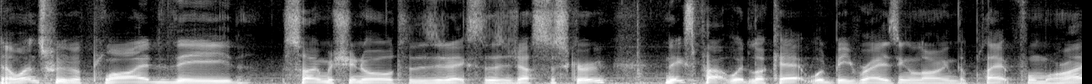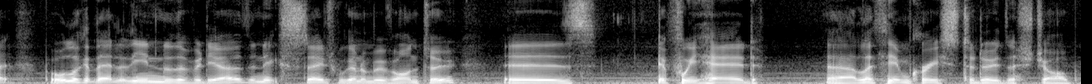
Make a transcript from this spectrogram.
Now once we've applied the sewing machine oil to the Z-axis adjuster screw, next part we'd look at would be raising and lowering the platform, alright? But we'll look at that at the end of the video. The next stage we're going to move on to is if we had uh, lithium grease to do this job.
